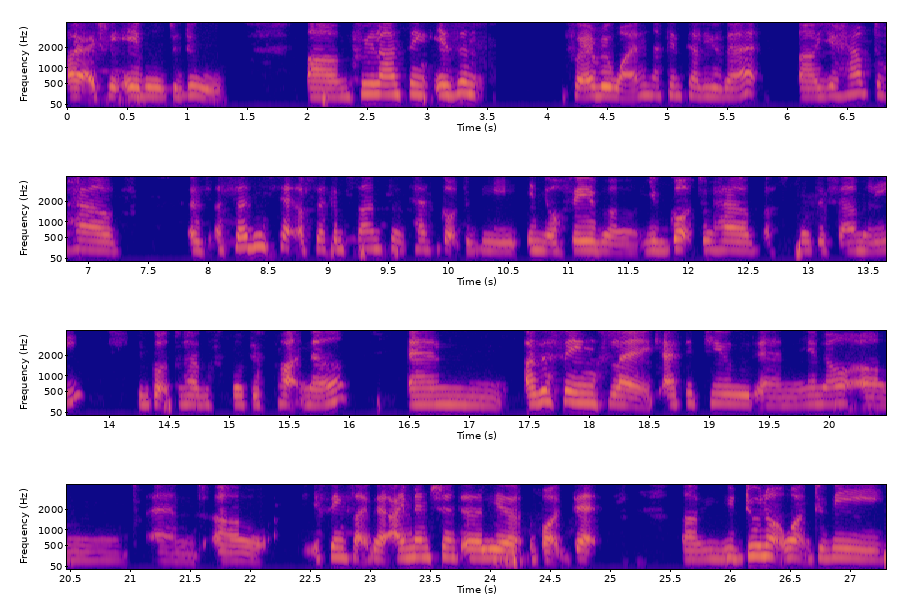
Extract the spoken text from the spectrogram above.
are actually able to do. Um, freelancing isn't for everyone. I can tell you that. Uh, you have to have a, a certain set of circumstances has got to be in your favor. You've got to have a supportive family. You've got to have a supportive partner, and other things like attitude and you know um, and uh, things like that. I mentioned earlier about debts. Um, you do not want to be.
